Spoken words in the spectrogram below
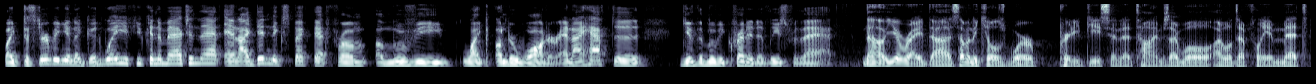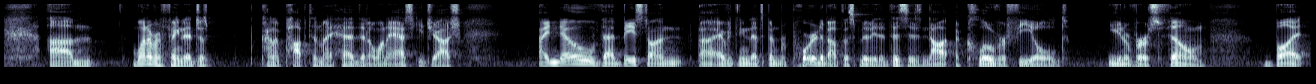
like disturbing in a good way if you can imagine that. And i didn't expect that from a movie like underwater. And i have to give the movie credit at least for that. No, you're right. Uh, some of the kills were pretty decent at times. I will I will definitely admit. Um, one other thing that just kind of popped in my head that I want to ask you, Josh. I know that based on uh, everything that's been reported about this movie, that this is not a Cloverfield universe film, but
